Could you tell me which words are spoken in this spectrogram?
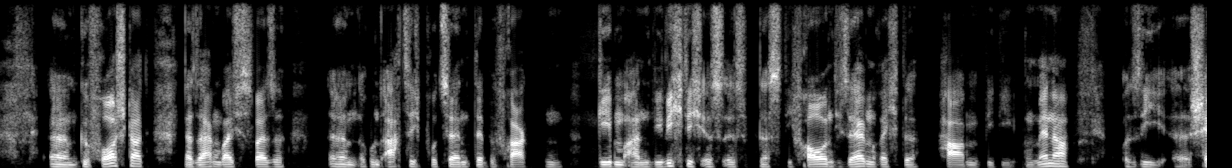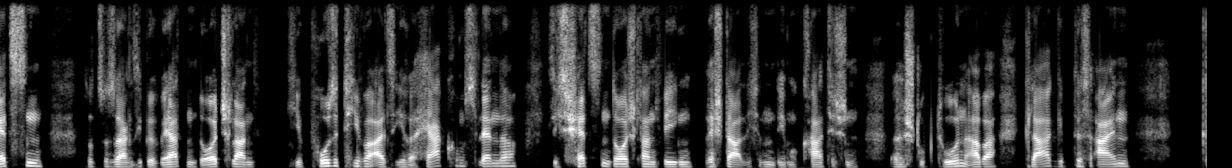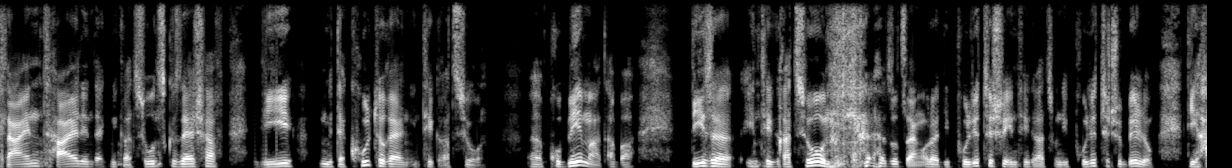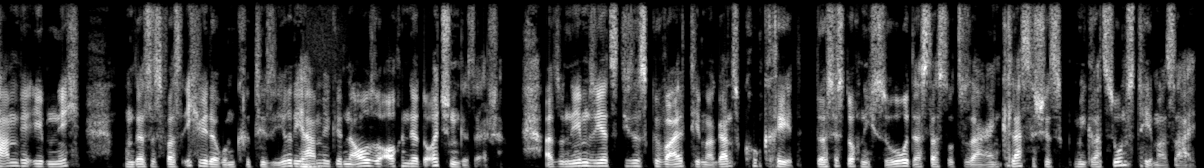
äh, geforscht hat. Da sagen beispielsweise äh, rund 80 Prozent der Befragten geben an, wie wichtig es ist, dass die Frauen dieselben Rechte haben wie die Männer. Sie äh, schätzen sozusagen, sie bewerten Deutschland hier positiver als ihre Herkunftsländer. Sie schätzen Deutschland wegen rechtsstaatlichen und demokratischen äh, Strukturen. Aber klar gibt es einen kleinen Teil in der Migrationsgesellschaft, die mit der kulturellen Integration äh, Probleme hat. Aber diese Integration sozusagen oder die politische Integration, die politische Bildung, die haben wir eben nicht. Und das ist, was ich wiederum kritisiere, die haben wir genauso auch in der deutschen Gesellschaft. Also nehmen Sie jetzt dieses Gewaltthema ganz konkret. Das ist doch nicht so, dass das sozusagen ein klassisches Migrationsthema sei,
